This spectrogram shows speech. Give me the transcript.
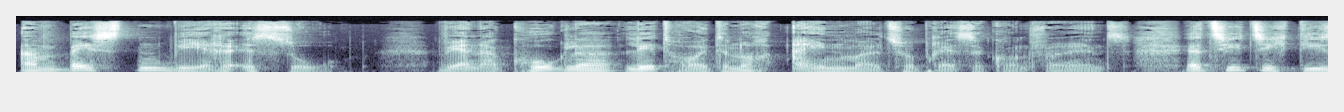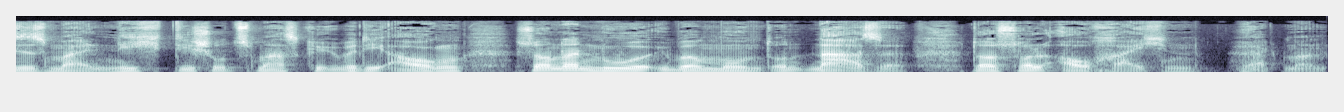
Am besten wäre es so. Werner Kogler lädt heute noch einmal zur Pressekonferenz. Er zieht sich dieses Mal nicht die Schutzmaske über die Augen, sondern nur über Mund und Nase. Das soll auch reichen, hört man.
